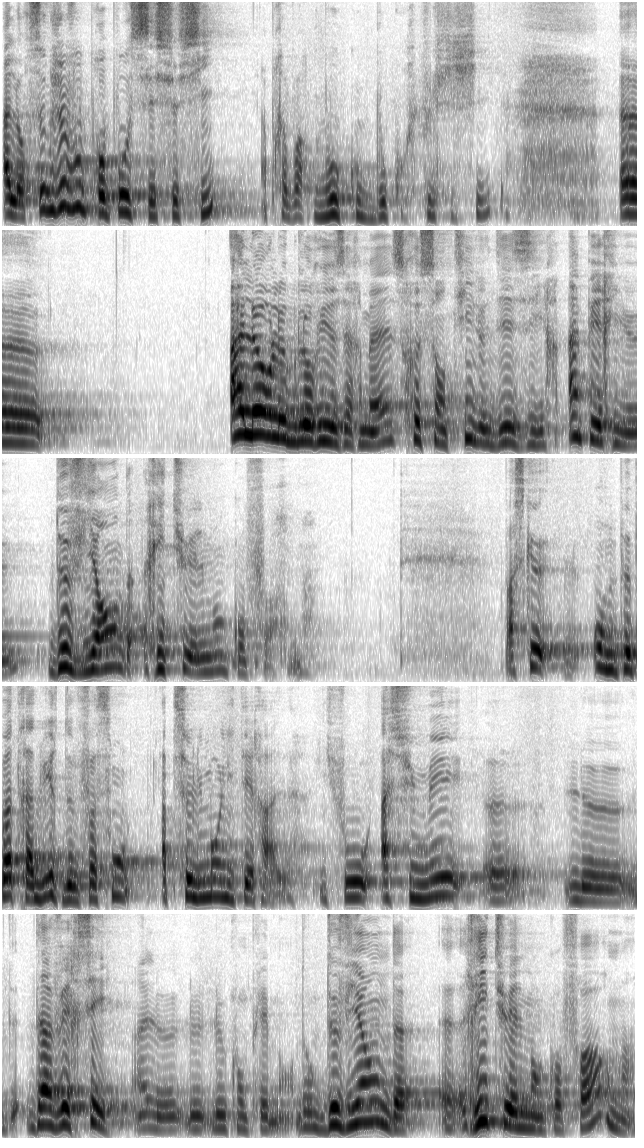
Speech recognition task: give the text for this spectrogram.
Alors ce que je vous propose, c'est ceci, après avoir beaucoup, beaucoup réfléchi. Euh, alors le glorieux Hermès ressentit le désir impérieux de viande rituellement conforme. Parce qu'on ne peut pas traduire de façon absolument littérale. Il faut assumer euh, d'inverser hein, le, complément. Donc de viande euh, rituellement conforme.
